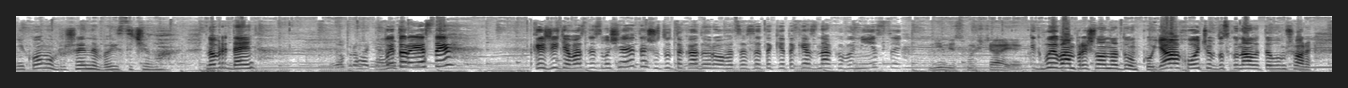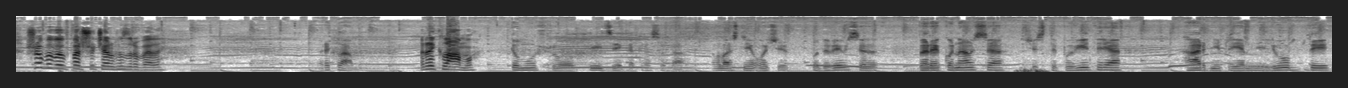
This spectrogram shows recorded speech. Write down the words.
нікому грошей не вистачило. Добрий день. Доброго дня. Ви туристи? Скажіть, а вас не смущає те, що тут така дорога? Це все таки таке знакове місце. Ні, не смущає. Якби вам прийшло на думку, я хочу вдосконалити лумшори. Що би ви в першу чергу зробили? Реклама. Рекламу. Тому що дивіться, яка красота. Власні очі подивився, переконався, чисте повітря, гарні, приємні люди,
